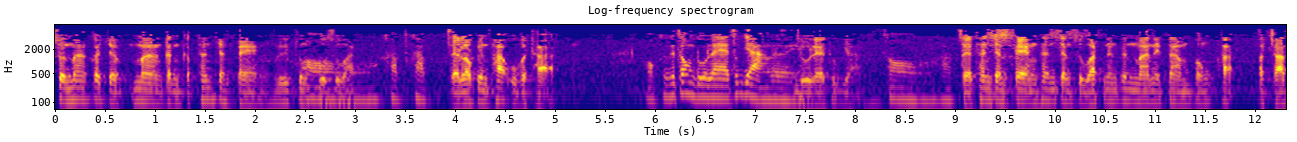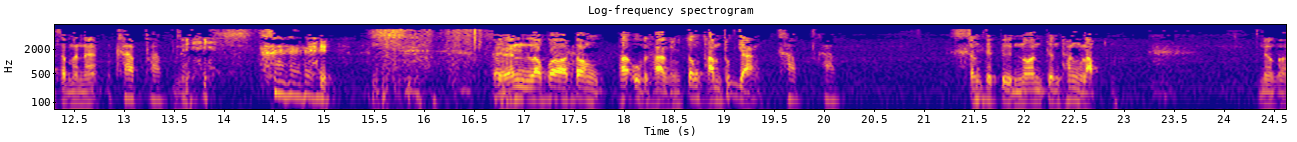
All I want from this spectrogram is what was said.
ส่วนมากก็จะมากันกับท่านจันแปลงหรือหลวงปู่สุวัตอ๋อครับครับ แต่เราเป็นพระอุปถาอ๋อคือต้องดูแลทุกอย่างเลย ดูแลทุกอย่าง อ๋อครับ แต่ท่านจันแปลงท่านจันสุวัตนั้นท่านมาในนามของพระประชาสมณะ ครับครับนี่ดังนั้นเราก็ต้องพระอุปถานี่ต้องทำทุกอย่าง ครับครับ ตั้งแต่ตื่นนอนจนทั้งหลับ แล้วก็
